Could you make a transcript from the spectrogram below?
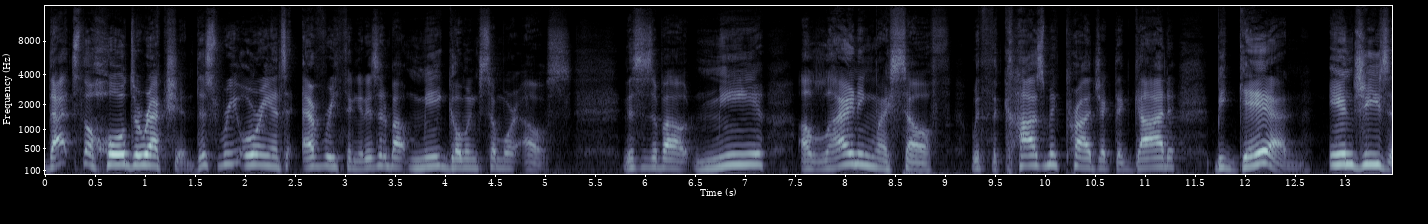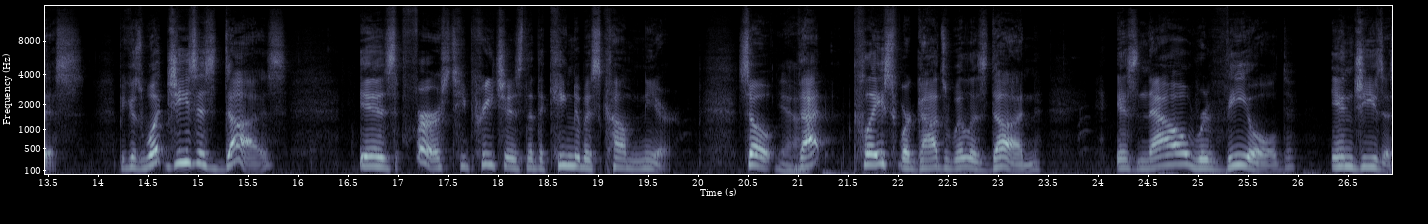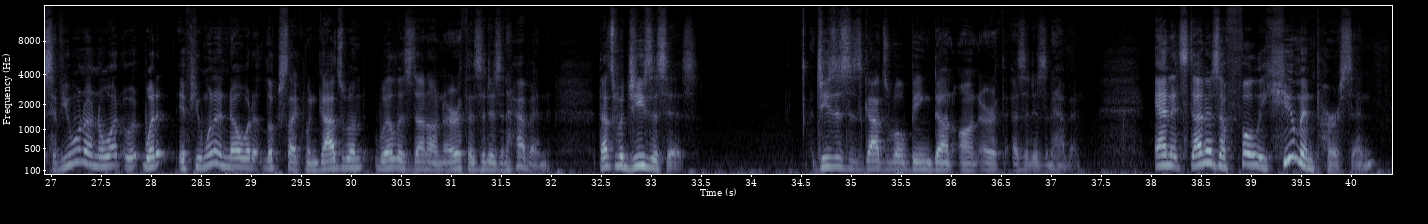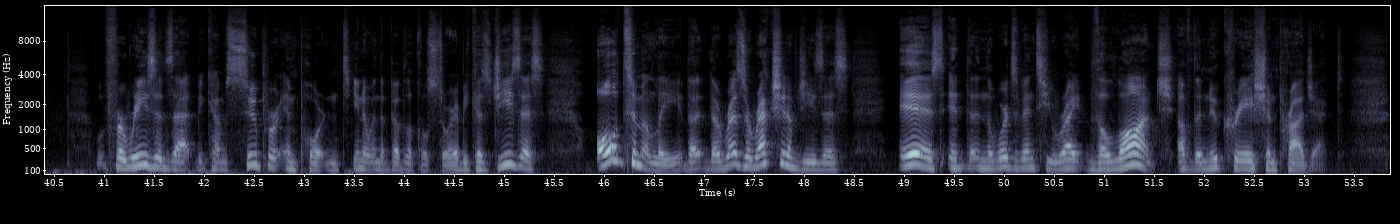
That's the whole direction. This reorients everything. It isn't about me going somewhere else. This is about me aligning myself with the cosmic project that God began in Jesus. Because what Jesus does is first, he preaches that the kingdom has come near. So Yeah. that place where God's will is done is now revealed in Jesus. If you want to know what what if you want to know what it looks like when God's will, is done on earth as it is in heaven, that's what Jesus is. Jesus is God's will being done on earth as it is in heaven. And it's done as a fully human person for reasons that become super important, you know, in the biblical story because Jesus ultimately the the resurrection of Jesus is in the words of N.T. Wright the launch of the new creation project.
